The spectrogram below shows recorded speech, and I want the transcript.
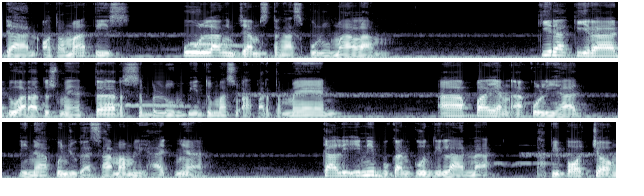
Dan otomatis pulang jam setengah sepuluh malam. Kira-kira 200 meter sebelum pintu masuk apartemen. Apa yang aku lihat Dina pun juga sama melihatnya. Kali ini bukan kuntilanak Tapi pocong.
